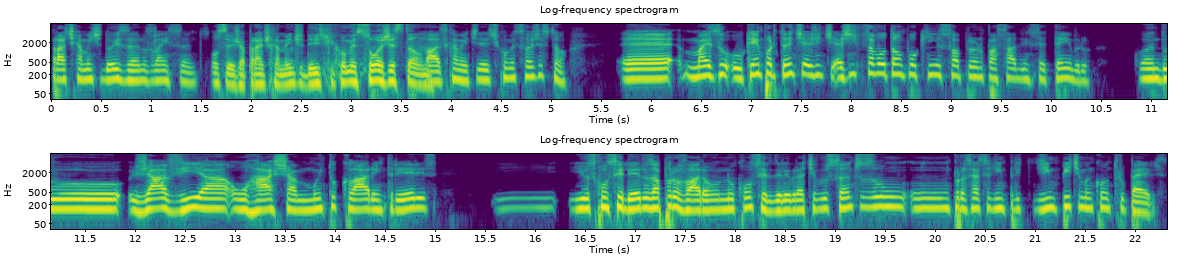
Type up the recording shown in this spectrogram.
praticamente dois anos lá em Santos. Ou seja, praticamente desde que começou a gestão, né? Basicamente, desde que começou a gestão. É, mas o, o que é importante é a gente, a gente precisa voltar um pouquinho só para o ano passado, em setembro, quando já havia um racha muito claro entre eles e, e os conselheiros aprovaram no Conselho Deliberativo Santos um, um processo de, de impeachment contra o Pérez.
